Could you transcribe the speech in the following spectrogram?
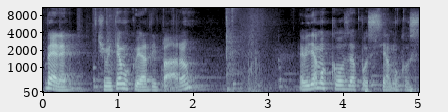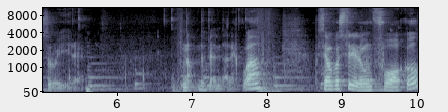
Bene, ci mettiamo qui al riparo e vediamo cosa possiamo costruire. No, dobbiamo andare qua. Possiamo costruire un fuoco,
